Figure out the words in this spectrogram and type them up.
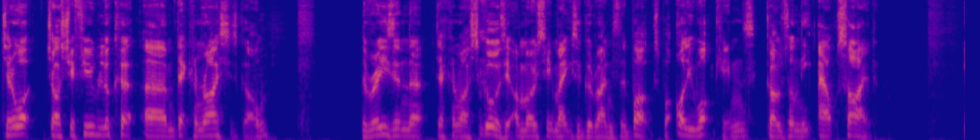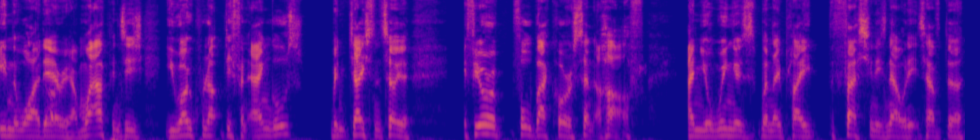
Do you know what, Josh? If you look at um, Declan Rice's goal, the reason that Declan Rice scores it, obviously, he makes a good run into the box, but Ollie Watkins goes on the outside in the wide area. And what happens is you open up different angles. When Jason tell you, if you're a fullback or a centre half, and your wingers, when they play, the fashion is now when it's have the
